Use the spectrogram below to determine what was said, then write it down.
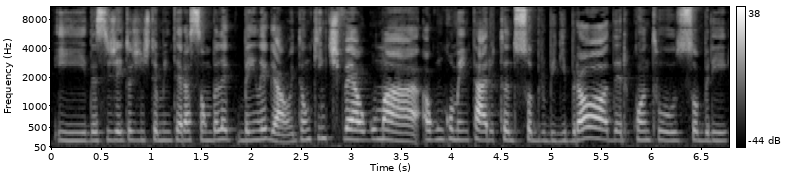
E desse jeito a gente tem uma interação bem legal. Então, quem tiver alguma, algum comentário, tanto sobre o Big Brother, quanto sobre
